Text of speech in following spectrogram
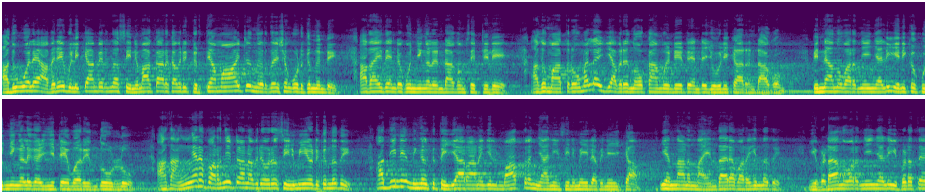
അതുപോലെ അവരെ വിളിക്കാൻ വരുന്ന സിനിമാക്കാർക്ക് അവർ കൃത്യമായിട്ട് നിർദ്ദേശം കൊടുക്കുന്നുണ്ട്. അതായത് എന്റെ കുഞ്ഞുങ്ങളുണ്ടാകും സെറ്റിൽ അതുമാത്രവുമല്ല ഈ അവരെ നോക്കാൻ വേണ്ടിയിട്ട് എന്റെ ജോലിക്കാരുണ്ടാകും പിന്നെ എന്ന് പറഞ്ഞു കഴിഞ്ഞാൽ എനിക്ക് കുഞ്ഞുങ്ങൾ കഴിഞ്ഞിട്ടേ വേറെ എന്തോ ഉള്ളൂ. അതങ്ങനെ പറഞ്ഞിട്ടാണ് അവർ ഓരോ സിനിമയും എടുക്കുന്നത്. അതിന് നിങ്ങൾക്ക് തയ്യാറാണെങ്കിൽ മാത്രം ഞാൻ ഈ സിനിമയിൽ അഭിനയിക്കാം എന്നാണ് നയൻതാര പറയുന്നത്. ഇവിടെ എന്ന് പറഞ്ഞു കഴിഞ്ഞാൽ ഇവിടുത്തെ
